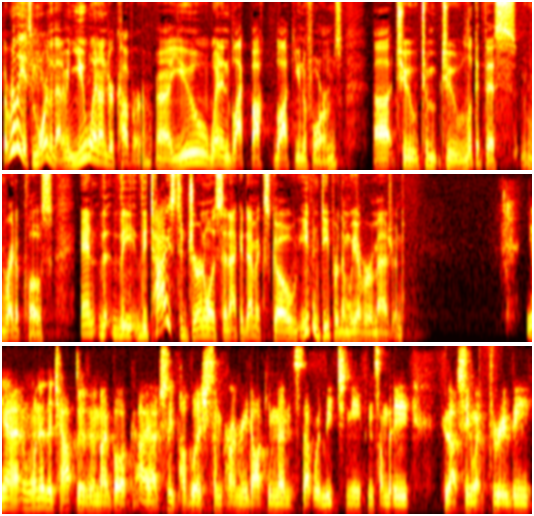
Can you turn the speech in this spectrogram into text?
But really, it's more than that. I mean, you went undercover. Uh, you went in black bloc uniforms uh, to to to look at this right up close. And the, the the ties to journalists and academics go even deeper than we ever imagined. Yeah, in one of the chapters in my book, I actually published some primary documents that were leaked to me from somebody who actually went through the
